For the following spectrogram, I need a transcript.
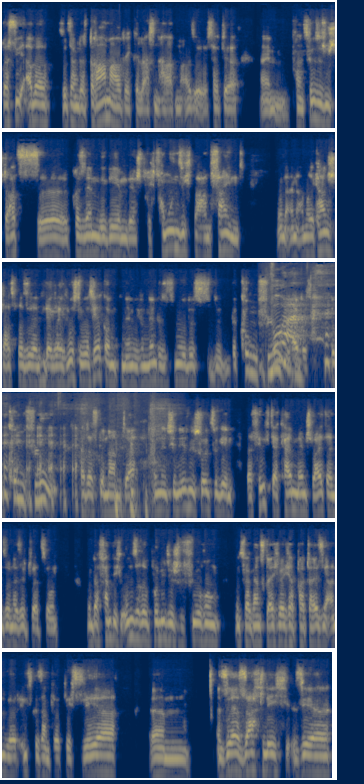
dass sie aber sozusagen das Drama weggelassen haben. Also es hat ja einen französischen Staatspräsidenten gegeben, der spricht vom unsichtbaren Feind und einen amerikanischen Staatspräsidenten, der gleich wusste, wo es herkommt, nämlich und nennt es nur das the Kung Flu, hat es, the Kung Flu hat das genannt, ja, um den Chinesen die Schuld zu geben. Das hilft ja keinem Mensch weiter in so einer Situation. Und da fand ich unsere politische Führung, und zwar ganz gleich welcher Partei sie angehört, insgesamt wirklich sehr, ähm, sehr sachlich, sehr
